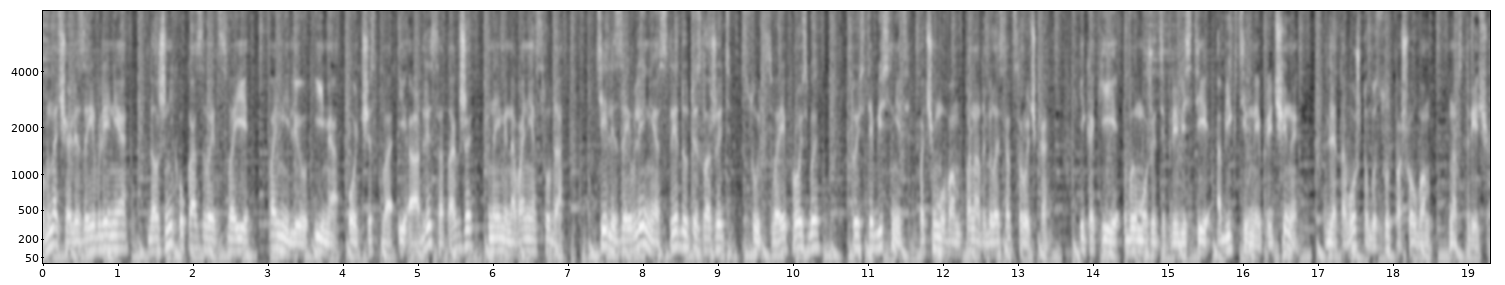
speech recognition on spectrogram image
В начале заявления должник указывает свои фамилию, имя, отчество и адрес, а также наименование суда. В теле заявления следует изложить суть своей просьбы, то есть объяснить, почему вам понадобилась отсрочка и какие вы можете привести объективные причины для того, чтобы суд пошел вам навстречу.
